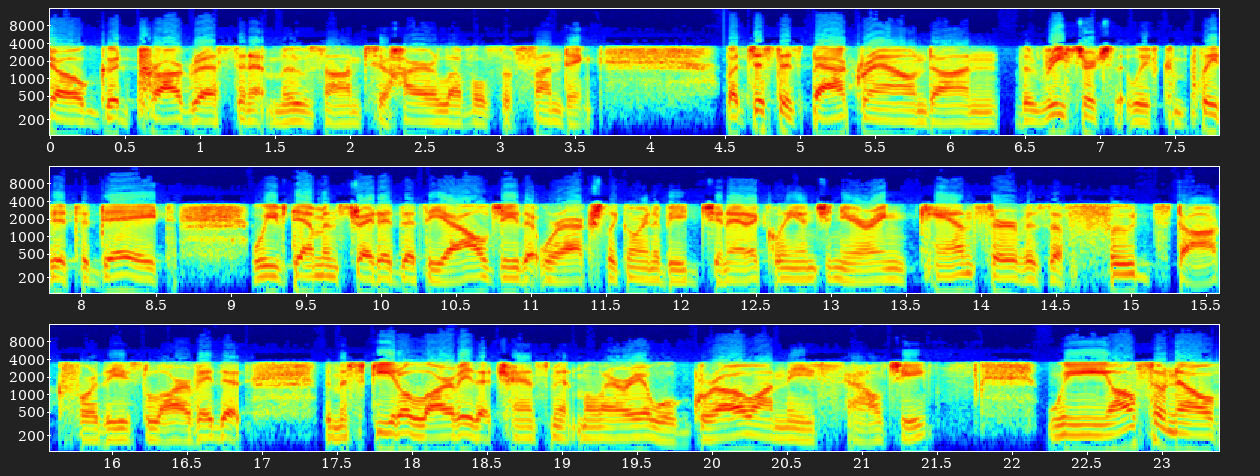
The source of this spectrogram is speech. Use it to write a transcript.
show good progress, then it moves on to higher levels of funding. But just as background on the research that we've completed to date, we've demonstrated that the algae that we're actually going to be genetically engineering can serve as a food stock for these larvae that the mosquito larvae that transmit malaria will grow on these algae. We also know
